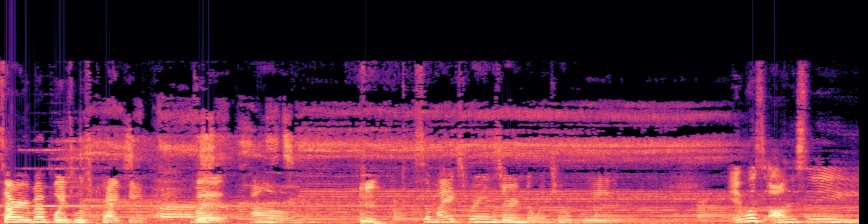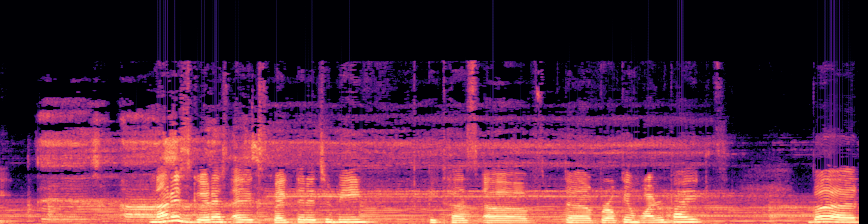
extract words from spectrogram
sorry, my voice was cracking. But um, so my experience during the winter week, it was honestly not as good as I expected it to be because of the broken water pipes. But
